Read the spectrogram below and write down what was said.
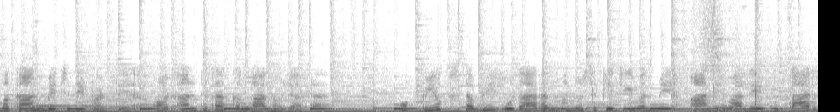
मकान बेचने पड़ते हैं और अंततः कंगाल हो जाता है। उपयुक्त सभी उदाहरण मनुष्य के जीवन में आने वाले उतार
